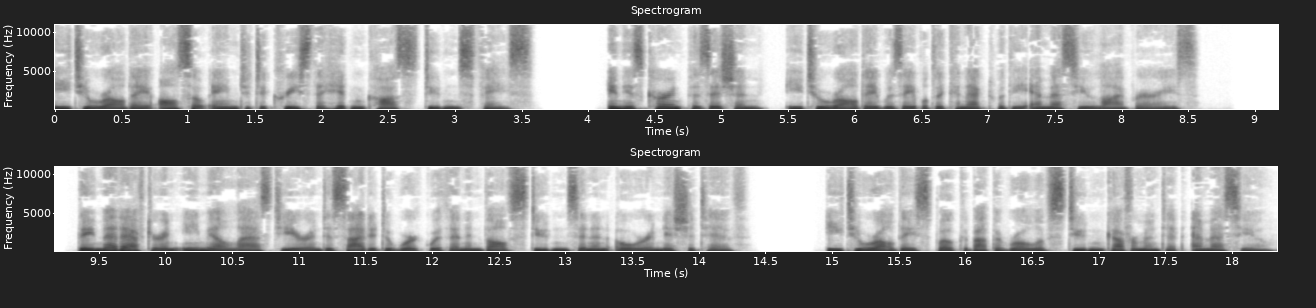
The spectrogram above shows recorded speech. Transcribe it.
Iturralde also aimed to decrease the hidden costs students face. In his current position, Iturralde was able to connect with the MSU libraries. They met after an email last year and decided to work with and involve students in an OER initiative. Iturralde spoke about the role of student government at MSU.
